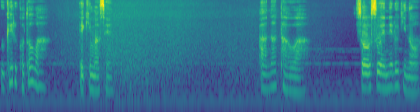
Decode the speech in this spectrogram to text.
受けることはできません。あなたはソースエネルギーの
